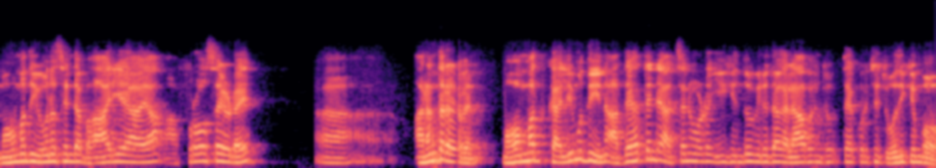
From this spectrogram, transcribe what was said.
മുഹമ്മദ് യൂനസിന്റെ ഭാര്യയായ അഫ്രോസയുടെ അനന്തരവൻ മുഹമ്മദ് കലിമുദ്ദീൻ അദ്ദേഹത്തിന്റെ അച്ഛനോട് ഈ ഹിന്ദു വിരുദ്ധ കലാപത്തെ കുറിച്ച് ചോദിക്കുമ്പോൾ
